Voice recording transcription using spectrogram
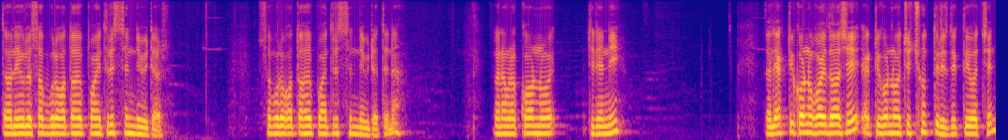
তাহলে এগুলো সবগুলো কত হয়? পঁয়ত্রিশ সেন্টিমিটার। সবগুলো কত হয়? পঁয়ত্রিশ সেন্টিমিটার, তাই না? এখানে আমরা কর্ণ টেনে নিই। তাহলে একটি কর্ণ কয় আছে? একটি কর্ণ হচ্ছে ছত্রিশ, দেখতে পাচ্ছেন?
